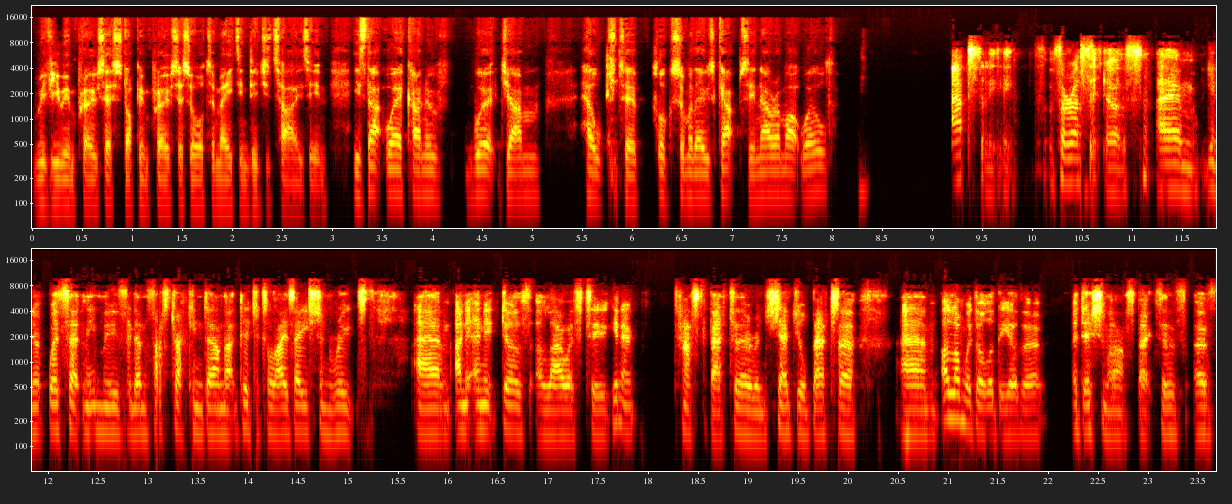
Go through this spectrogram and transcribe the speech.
reviewing process stopping process automating digitizing is that where kind of WorkJam helps to plug some of those gaps in Aramark world Absolutely. For us, it does. Um, you know, we're certainly moving and fast tracking down that digitalization route. Um, and, and it does allow us to, you know, task better and schedule better, um, along with all of the other additional aspects of of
